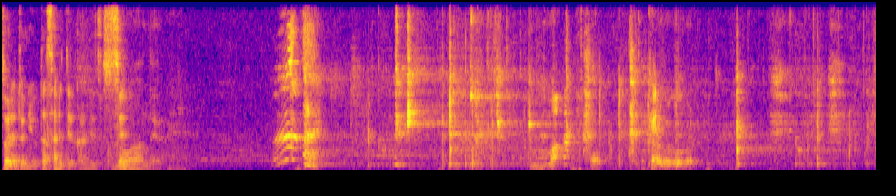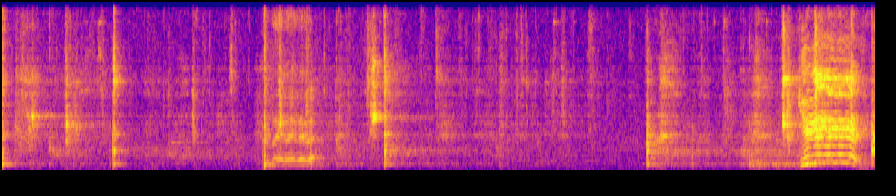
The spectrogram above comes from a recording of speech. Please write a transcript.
トレートに打たされてる感じですもんね。そうなんだよね。うまっ。おこれこれこれやばいやばいやばいやばいゆゆゆゆゆあ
